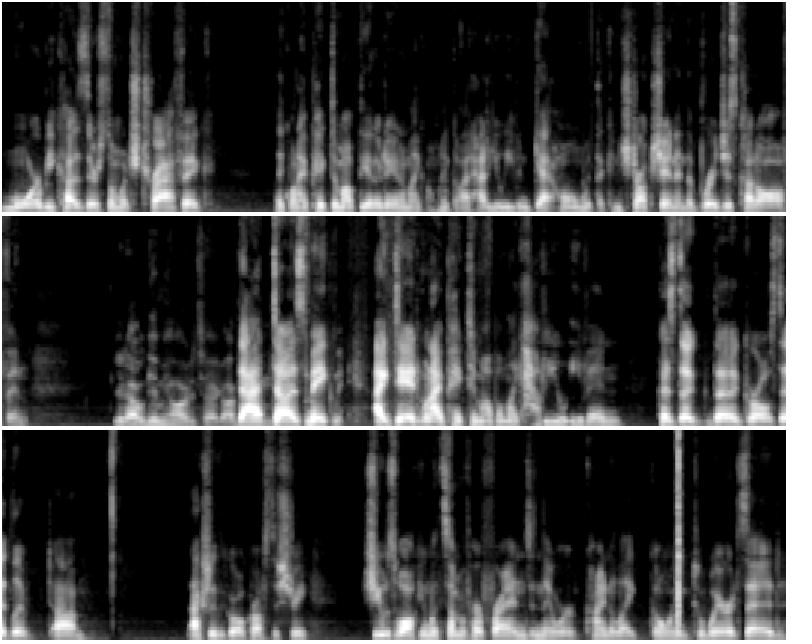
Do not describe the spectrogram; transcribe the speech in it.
more because there's so much traffic. Like when I picked him up the other day, and I'm like, oh my God, how do you even get home with the construction and the bridge is cut off? And Yeah, that would give me a heart attack. I that couldn't- does make me. I did when I picked him up. I'm like, how do you even? Because the the girls that lived, um, actually the girl across the street, she was walking with some of her friends, and they were kind of like going to where it said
